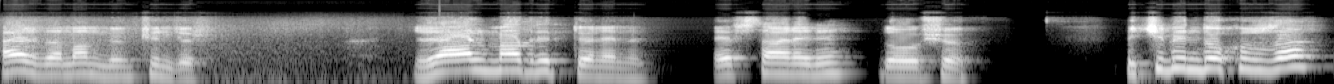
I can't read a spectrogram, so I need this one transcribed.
her zaman mümkündür. Real Madrid dönemi. Efsanenin doğuşu. 2009'da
